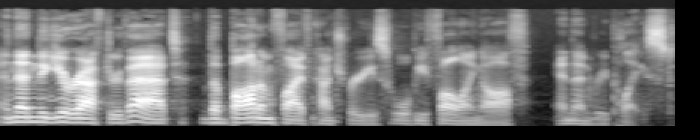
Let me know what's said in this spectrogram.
and then the year after that, the bottom five countries will be falling off and then replaced.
